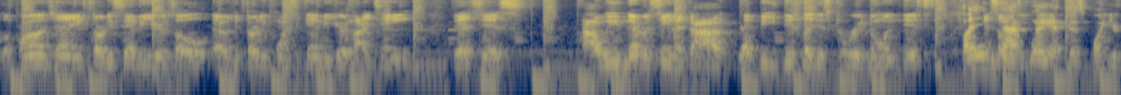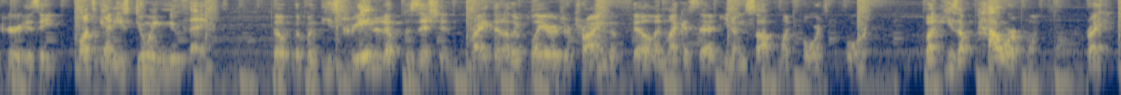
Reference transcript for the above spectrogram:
LeBron James, 37 years old, averaging 30 points a game in year 19. That's just uh, we've never seen a guy that be this late in his career doing this. Playing so that way at this point in your career is a once again he's doing new things. The, the, he's created a position right that other players are trying to fill, and like I said, you know, he saw point forwards before, but he's a power point forward, right?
